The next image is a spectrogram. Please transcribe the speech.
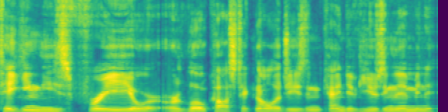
taking these free or, or low cost technologies and kind of using them in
